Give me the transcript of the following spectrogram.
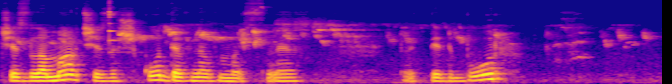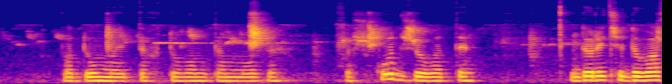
чи зламав, чи зашкодив навмисне. Той підбор. Подумайте, хто вам там може зашкоджувати. До речі, до вас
